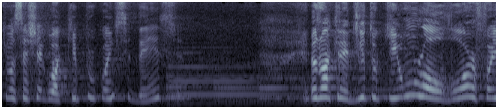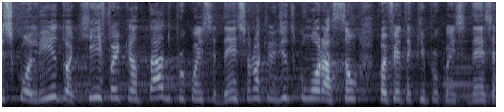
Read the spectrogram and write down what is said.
Que você chegou aqui por coincidência. Eu não acredito que um louvor foi escolhido aqui, foi cantado por coincidência. Eu não acredito que uma oração foi feita aqui por coincidência.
